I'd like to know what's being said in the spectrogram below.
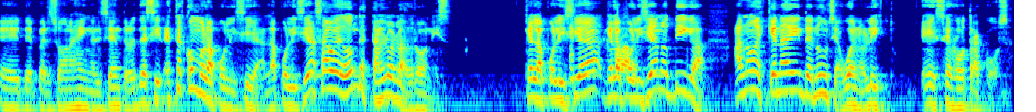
eh, de personas en el centro, es decir, esta es como la policía, la policía sabe dónde están los ladrones. Que la policía, que la policía nos diga, ah, no, es que nadie denuncia. Bueno, listo, esa es otra cosa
